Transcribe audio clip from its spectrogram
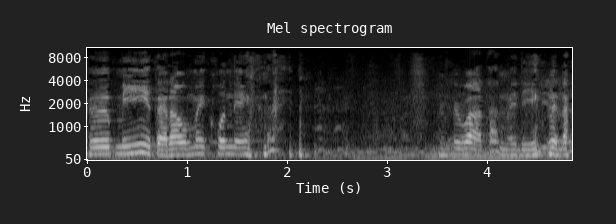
คือมีแต่เราไม่ค้นเองนะไม่ว่าท่านไม่ดีเลยนะ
